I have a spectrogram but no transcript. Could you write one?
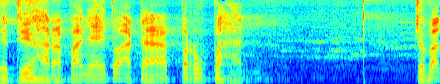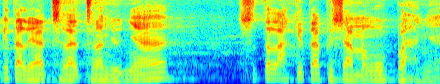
Jadi harapannya itu ada perubahan. Coba kita lihat slide selanjutnya. Setelah kita bisa mengubahnya,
